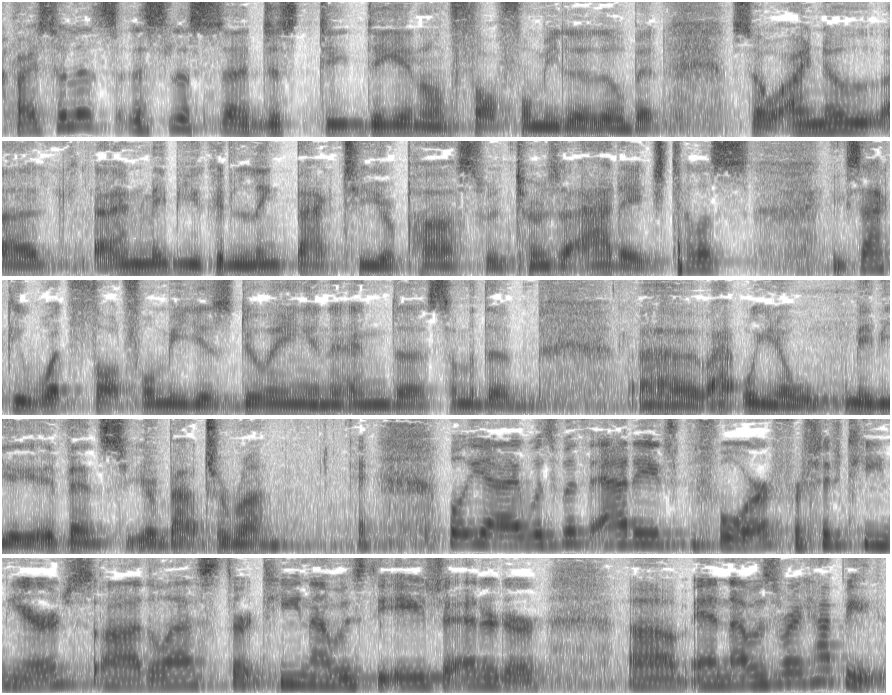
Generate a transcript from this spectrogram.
All right, so let's let's let's uh, just d- dig in on thoughtful media a little bit. So I know, uh, and maybe you could link back to your past in terms of ad age. Tell us exactly what thoughtful media is doing, and and uh, some of the uh, you know maybe events that you're about to run. Okay. Well, yeah, I was with Ad Age before for 15 years. Uh, the last 13, I was the Asia editor, um, and I was very happy.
